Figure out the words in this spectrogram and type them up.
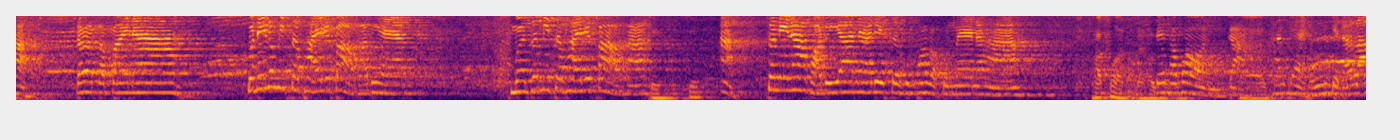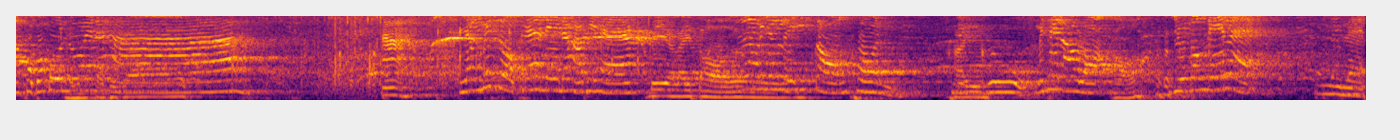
ค่ะ แล้วต่อไปนะ วันนี้เรามีเซอร์ไพรส์หรือเปล่าคะพี่แฮกเหมือนจะมีเซอร์ไพรส์หรือเปล่าคะชื่อชื่ออะช่วงนี้นะคะขออนุญาตนะคะได้เจอคุณพ่อกับคุณแม่นะคะ พักผ่อนนะครับได้พักผ่อนกับครับท่านแขกท่านผู้เกียรติด้านล่างขอบพระคุณด้วยนะคะอะยังไม่จบแค่นี้นะคะพี่แฮกมีอะไรต่อ เรายังเหลืออีกสองคนใครหนึ่งครูไม่ใช่เราหรอกอ๋ออยู่ตรงนี้แหละ นี่แหละ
